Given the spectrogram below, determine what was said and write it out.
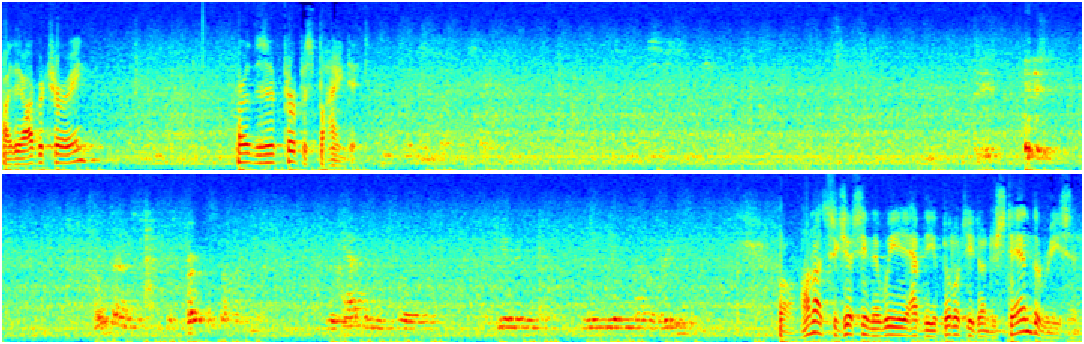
Are they arbitrary? Or is there a purpose behind it? Sometimes there's purpose behind it. They happen for a given, any given other reason. Well, I'm not suggesting that we have the ability to understand the reason.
